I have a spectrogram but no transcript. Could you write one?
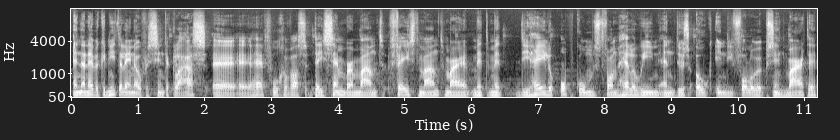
En dan heb ik het niet alleen over Sinterklaas. Uh, uh, hè, vroeger was decembermaand feestmaand. Maar met, met die hele opkomst van Halloween en dus ook in die follow-up Sint Maarten.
